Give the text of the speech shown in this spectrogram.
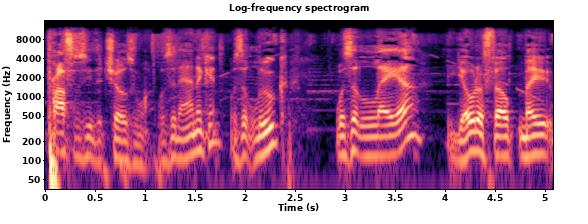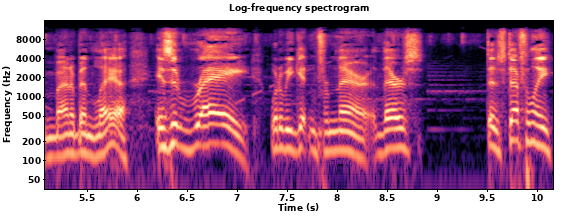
prophecy, the chosen one. Was it Anakin? Was it Luke? Was it Leia? Yoda felt may might have been Leia. Is it Rey? What are we getting from there? There's there's definitely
